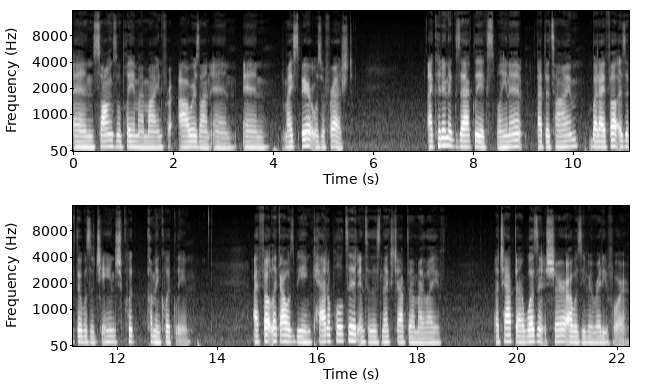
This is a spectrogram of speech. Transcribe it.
and songs would play in my mind for hours on end, and my spirit was refreshed. I couldn't exactly explain it at the time, but I felt as if there was a change quick coming quickly. I felt like I was being catapulted into this next chapter of my life, a chapter I wasn't sure I was even ready for.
